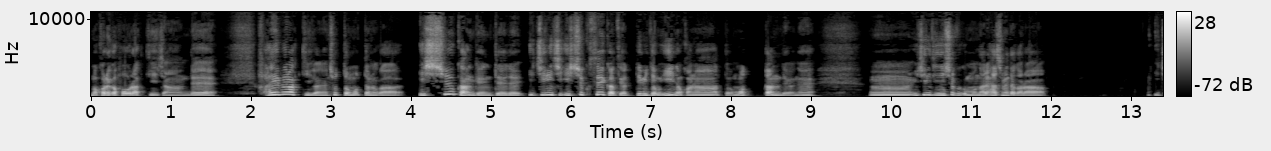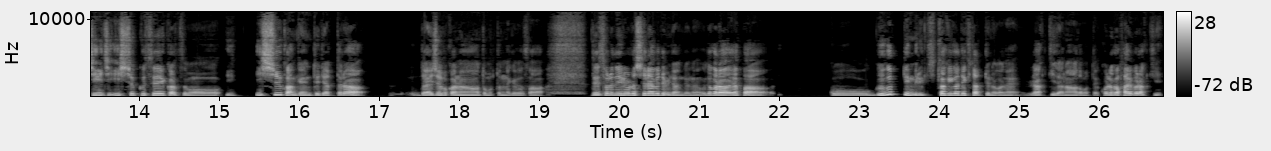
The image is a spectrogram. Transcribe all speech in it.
まあ、これが4ラッキーじゃん。で、5ラッキーがね、ちょっと思ったのが、1週間限定で1日1食生活やってみてもいいのかなって思ったんだよね。うーん、1日2食も慣れ始めたから、1日1食生活も1週間限定でやったら、大丈夫かなと思ったんだけどさ。で、それでいろいろ調べてみたんだよね。だからやっぱ、こう、ググってみるきっかけができたっていうのがね、ラッキーだなと思って。これが5ラッキー。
